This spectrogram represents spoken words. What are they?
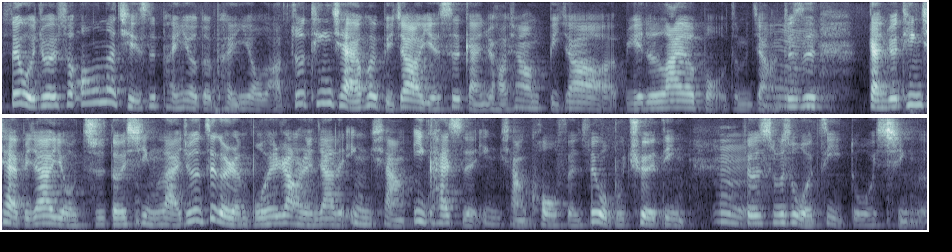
所以我就会说，哦，那其实是朋友的朋友啦，就听起来会比较，也是感觉好像比较 reliable，怎么讲，就是。感觉听起来比较有值得信赖，就是这个人不会让人家的印象一开始的印象扣分，所以我不确定，嗯，就是是不是我自己多心了，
